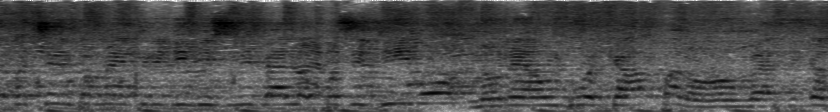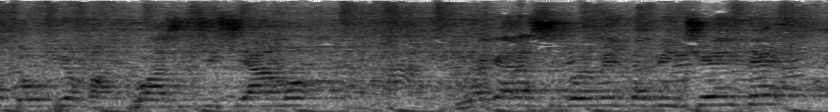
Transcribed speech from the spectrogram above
1800 metri di dislivello positivo, non è un 2K, non è un vertical doppio, ma quasi ci siamo. Una gara sicuramente avvincente.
